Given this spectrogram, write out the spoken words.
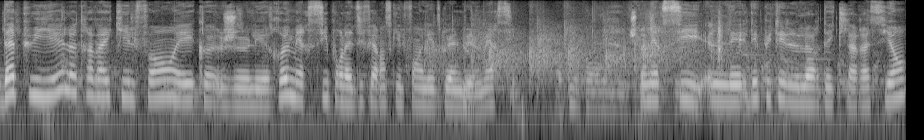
d'appuyer le travail qu'ils font et que je les remercie pour la différence qu'ils font à Leeds Grenville. Merci. Je remercie les députés de leur déclaration.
